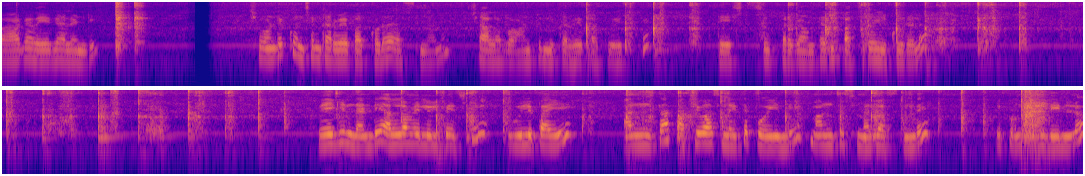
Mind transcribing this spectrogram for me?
బాగా వేగాలండి. చూడండి కొంచెం కరివేపాకు కూడా వేస్తున్నాను. చాలా బాగుంటుంది కరివేపాకు వేస్తే. టేస్ట్ సూపర్గా ఉంటుంది. పచ్చి రొయ్యల కూరలో. వేగిందండి. అల్లం వెల్లుల్లి పేస్ట్ ఉల్లిపాయ అంతా పచ్చివాసన అయితే పోయింది. మంచి స్మెల్ వస్తుంది. ఇప్పుడు మనం దీనిలో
